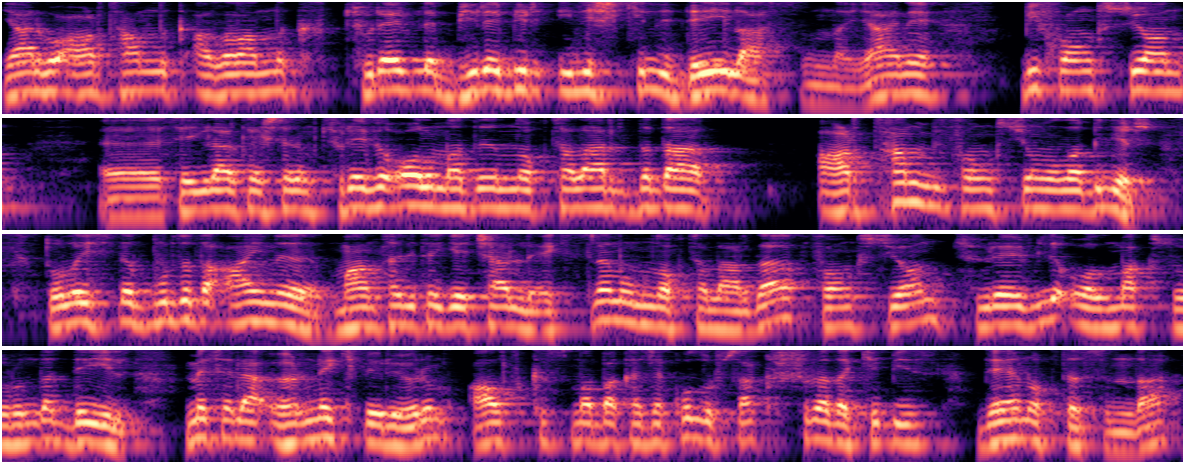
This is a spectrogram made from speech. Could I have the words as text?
Yani bu artanlık azalanlık türevle birebir ilişkili değil aslında. Yani bir fonksiyon e, sevgili arkadaşlarım türevi olmadığı noktalarda da artan bir fonksiyon olabilir. Dolayısıyla burada da aynı mantalite geçerli. Ekstremum noktalarda fonksiyon türevli olmak zorunda değil. Mesela örnek veriyorum alt kısma bakacak olursak şuradaki biz D noktasında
